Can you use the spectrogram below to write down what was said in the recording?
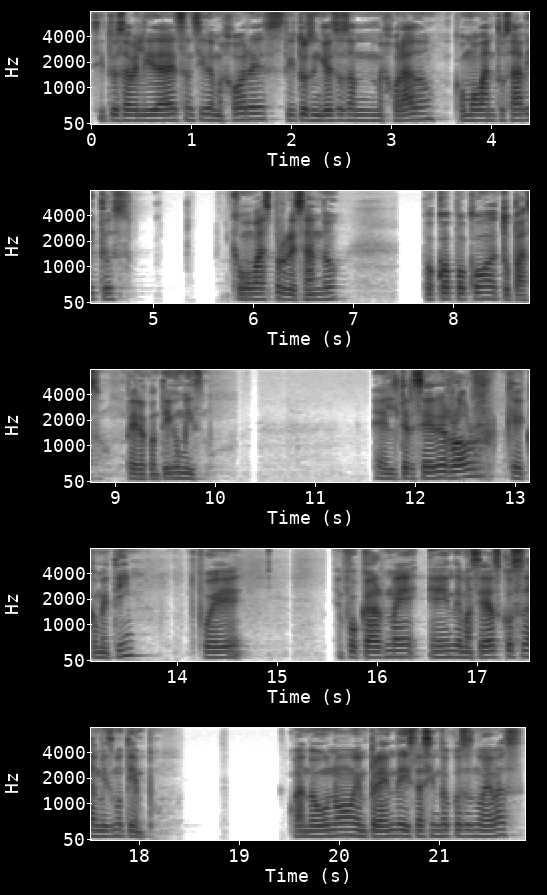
si tus habilidades han sido mejores, si tus ingresos han mejorado, cómo van tus hábitos, cómo vas progresando poco a poco a tu paso, pero contigo mismo. El tercer error que cometí fue enfocarme en demasiadas cosas al mismo tiempo. Cuando uno emprende y está haciendo cosas nuevas,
